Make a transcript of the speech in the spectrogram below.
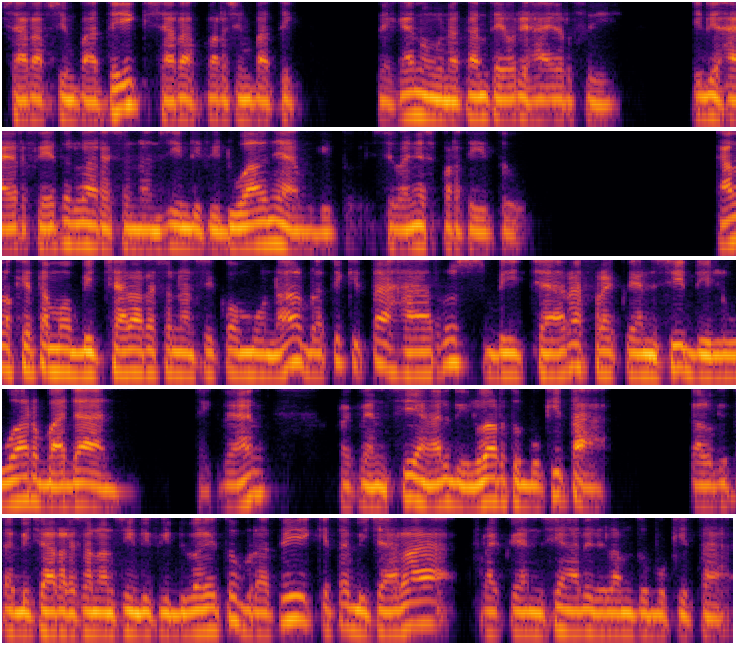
syaraf simpatik, syaraf parasimpatik, ya kan menggunakan teori HRV. Jadi HRV itu adalah resonansi individualnya begitu. Istilahnya seperti itu. Kalau kita mau bicara resonansi komunal berarti kita harus bicara frekuensi di luar badan. Ya kan? Frekuensi yang ada di luar tubuh kita. Kalau kita bicara resonansi individual itu berarti kita bicara frekuensi yang ada di dalam tubuh kita.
